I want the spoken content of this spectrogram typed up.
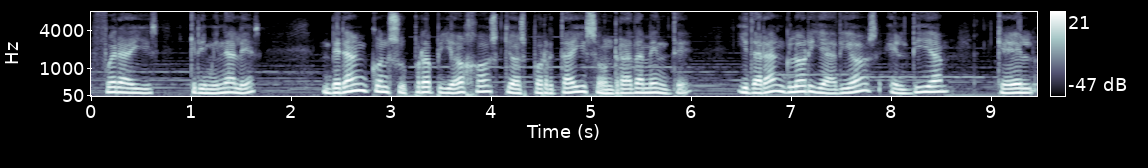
fuerais criminales, verán con sus propios ojos que os portáis honradamente y darán gloria a Dios el día que Él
